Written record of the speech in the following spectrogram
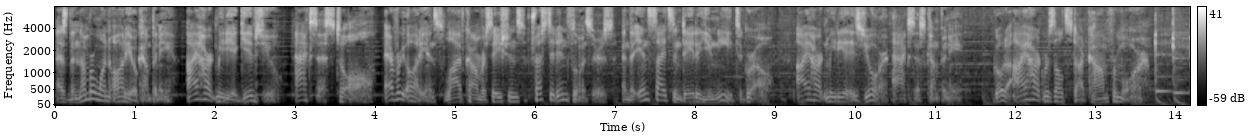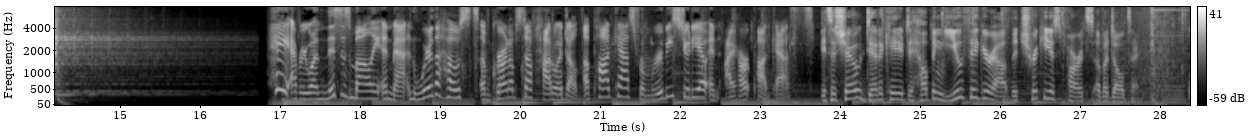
As the number one audio company, iHeartMedia gives you access to all. Every audience, live conversations, trusted influencers, and the insights and data you need to grow. iHeartMedia is your access company. Go to iHeartResults.com for more. Hey everyone, this is Molly and Matt, and we're the hosts of Grown Up Stuff How to Adult, a podcast from Ruby Studio and iHeart Podcasts. It's a show dedicated to helping you figure out the trickiest parts of adulting.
